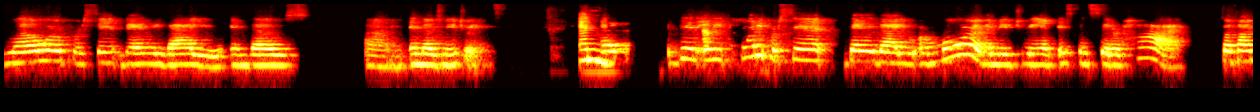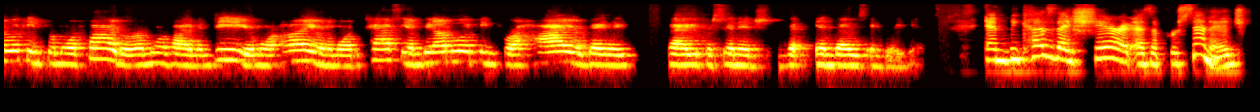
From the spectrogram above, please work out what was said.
lower percent daily value in those um, in those nutrients. And, and then any 20% daily value or more of a nutrient is considered high. So if I'm looking for more fiber or more vitamin D or more iron or more potassium, then I'm looking for a higher daily value percentage in those ingredients. And because they share it as a percentage,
